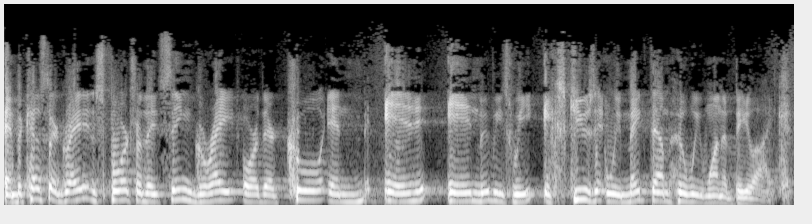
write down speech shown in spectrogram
and because they're great in sports or they sing great or they're cool in, in, in movies, we excuse it and we make them who we want to be like.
